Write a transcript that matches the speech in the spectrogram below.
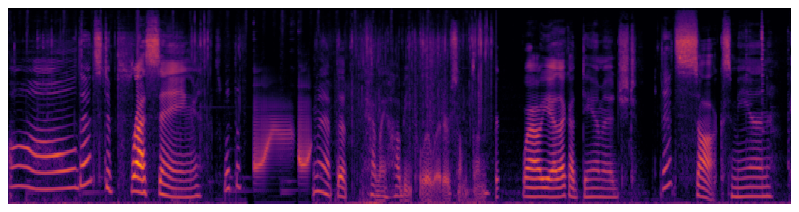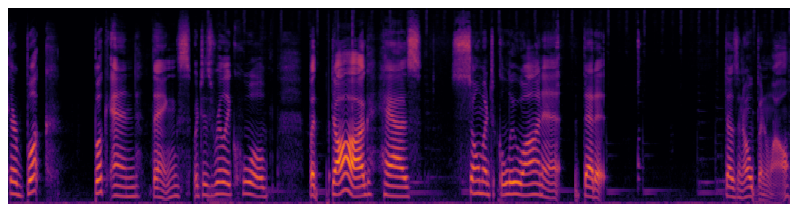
Oh, that's depressing. What the? I'm gonna have to have my hubby glue it or something. Wow, yeah, that got damaged. That sucks, man. They're book bookend things, which is really cool. But dog has so much glue on it that it doesn't open well.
